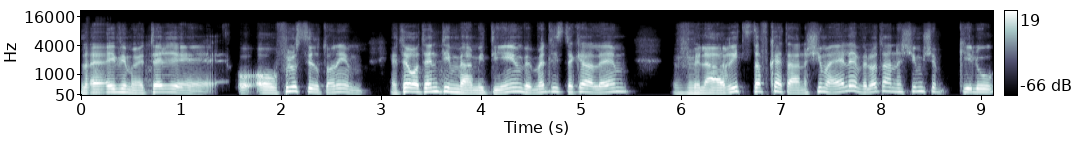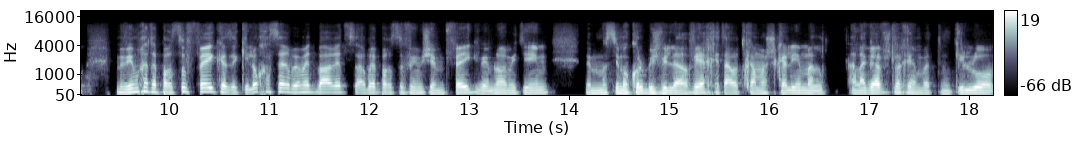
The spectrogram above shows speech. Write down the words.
הלייבים היותר, אה, או, או אפילו סרטונים יותר אותנטיים ואמיתיים, ובאמת להסתכל עליהם ולהעריץ דווקא את האנשים האלה, ולא את האנשים שכאילו מביאים לך את הפרצוף פייק הזה, כי לא חסר באמת בארץ הרבה פרצופים שהם פייק והם לא אמיתיים, והם עושים הכל בשביל להרוויח את העוד כמה שקלים על, על הגב שלכם, ואתם כאילו.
